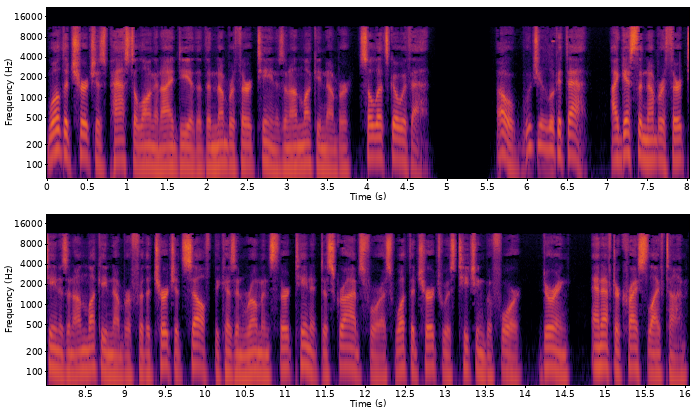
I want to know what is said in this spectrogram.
Well, the church has passed along an idea that the number 13 is an unlucky number, so let's go with that. Oh, would you look at that? I guess the number 13 is an unlucky number for the church itself because in Romans 13 it describes for us what the church was teaching before, during, and after Christ's lifetime,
